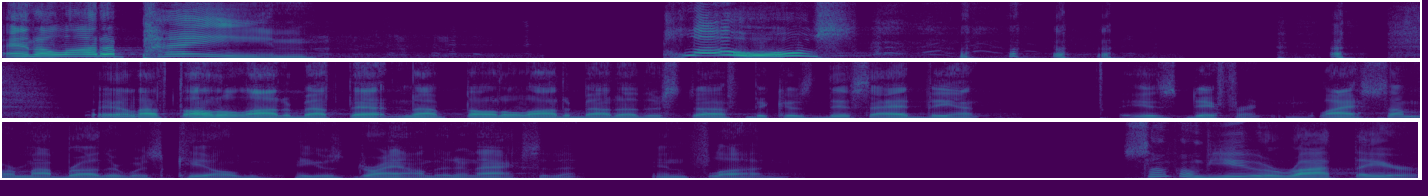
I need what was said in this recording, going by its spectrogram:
and a lot of pain. Clothes. well, I've thought a lot about that, and I've thought a lot about other stuff because this Advent is different. Last summer, my brother was killed. He was drowned in an accident in flood. Some of you are right there.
